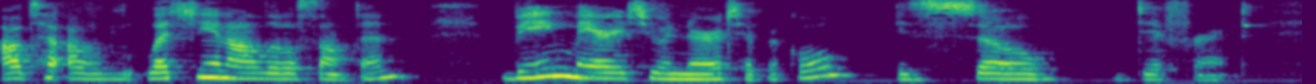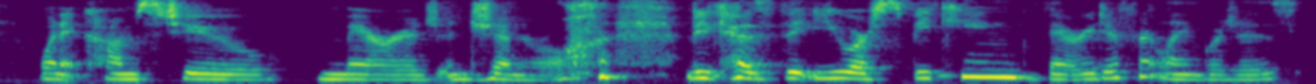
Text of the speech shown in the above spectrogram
I'll tell I'll let you in on a little something. Being married to a neurotypical is so different when it comes to marriage in general because that you are speaking very different languages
